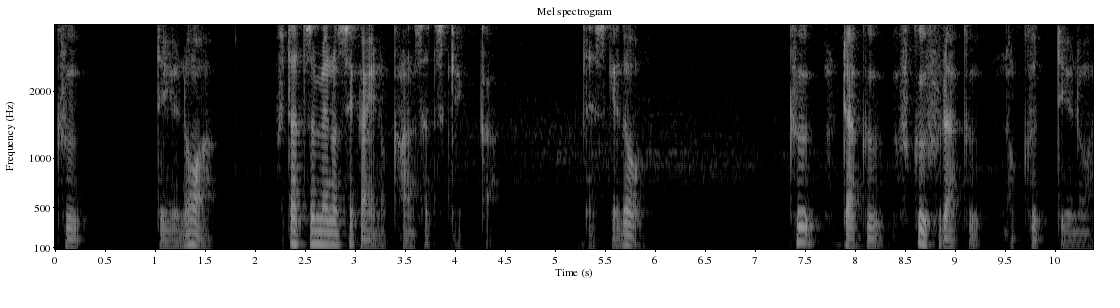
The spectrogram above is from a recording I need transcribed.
苦っていうのは2つ目の世界の観察結果ですけど苦楽福不楽の苦っていうのは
